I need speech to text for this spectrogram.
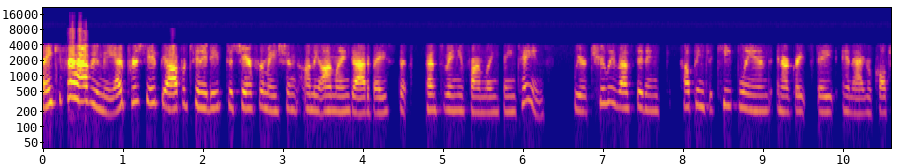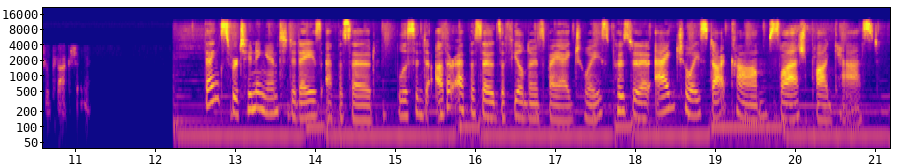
Thank you for having me. I appreciate the opportunity to share information on the online database that Pennsylvania FarmLink maintains. We are truly vested in helping to keep land in our great state and agriculture production. Thanks for tuning in to today's episode. Listen to other episodes of Field Notes by Ag Choice posted at agchoice.com slash podcast.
